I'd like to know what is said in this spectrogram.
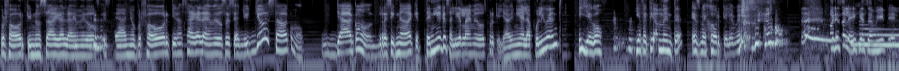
por favor, que no salga la M2 este año, por favor, que no salga la M2 este año. Yo estaba como ya como resignada que tenía que salir la M2 porque ya venía el Apple Event y llegó. Y efectivamente es mejor que el M1. Por eso le dije a Samir el,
